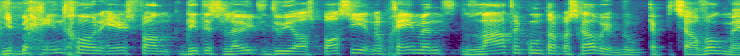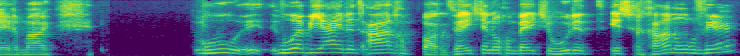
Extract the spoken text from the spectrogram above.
Je begint gewoon eerst van: dit is leuk, dat doe je als passie. En op een gegeven moment, later komt dat pas wel weer. Ik, bedoel, ik heb het zelf ook meegemaakt. Hoe, hoe heb jij dit aangepakt? Weet je nog een beetje hoe dit is gegaan ongeveer?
